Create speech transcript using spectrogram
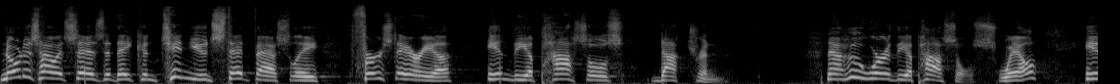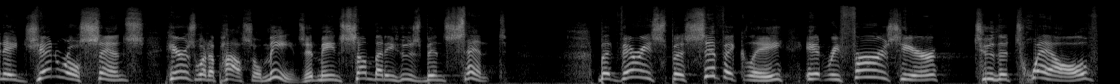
Notice how it says that they continued steadfastly, first area, in the apostles' doctrine. Now, who were the apostles? Well, in a general sense, here's what apostle means it means somebody who's been sent. But very specifically, it refers here to the 12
